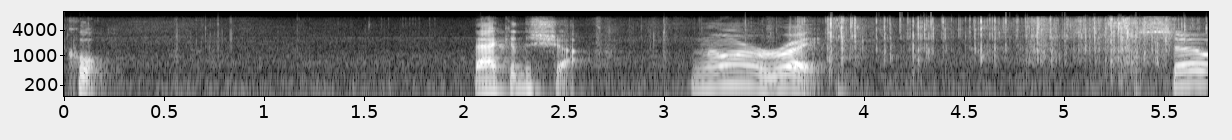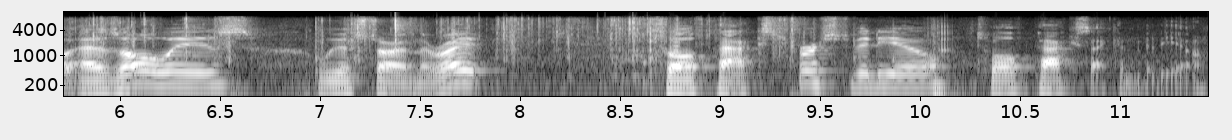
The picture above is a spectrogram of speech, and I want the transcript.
Cool. Back at the shop. All right. So as always, we'll start on the right. 12 packs first video, 12 pack second video.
